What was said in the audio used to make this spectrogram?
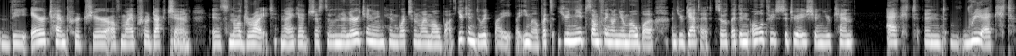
the air temperature of my production is not right and i get just an alert and can watch on my mobile. You can do it by, by email but you need something on your mobile and you get it. So that in all three situations you can act and react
